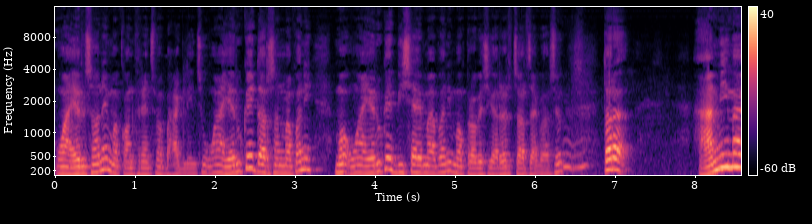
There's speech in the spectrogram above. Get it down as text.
उहाँहरूसँग नै म कन्फरेन्समा भाग लिन्छु। उहाँहरूकै दर्शनमा पनि म उहाँहरूकै विषयमा पनि म प्रवेश गरेर चर्चा गर्छु। तर हामीमा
